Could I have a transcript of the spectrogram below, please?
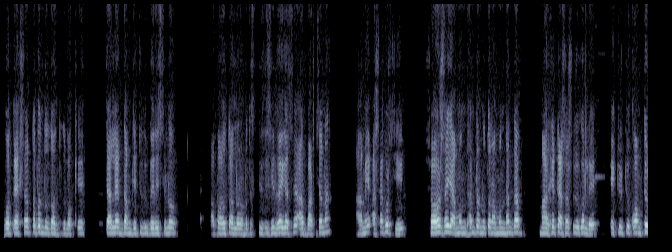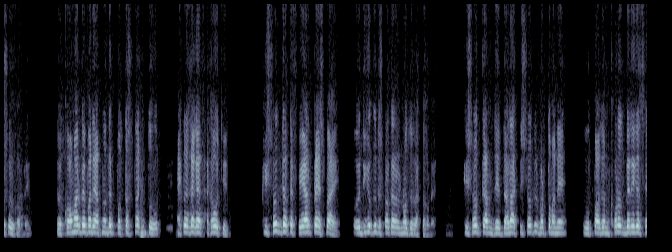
গত এক সপ্তাহ পর্যন্ত অন্ততপক্ষে চালের দাম যেটুকু বেড়েছিল, আপাতত আল্লাহর রহমতে স্থিতিশীল হয়ে গেছে, আর বাড়ছে না। আমি আশা করছি সহসাই আমন ধানটা নতুন আমন ধানটা মার্কেটে আসা শুরু করলে একটু, একটু কমতেও শুরু করবে। তো কমার ব্যাপারে আপনাদের প্রত্যাশাটা কিন্তু একটা জায়গায় থাকা উচিত। কৃষক যাতে ফেয়ার প্রাইস পায়, ওইদিকেও কিন্তু সরকারের নজর রাখতে হবে। কৃষক কারণ যে যারা কৃষকের বর্তমানে উৎপাদন খরচ বেড়ে গেছে,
